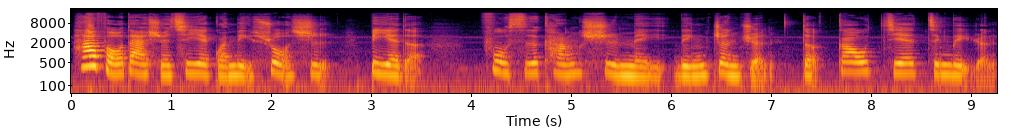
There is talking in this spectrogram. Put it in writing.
哈佛大学企业管理硕士毕业的富斯康是美林证券的高阶经理人，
